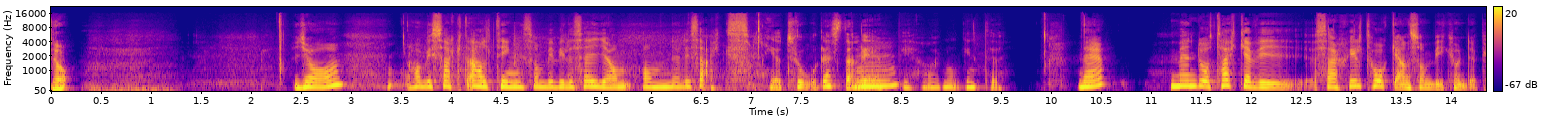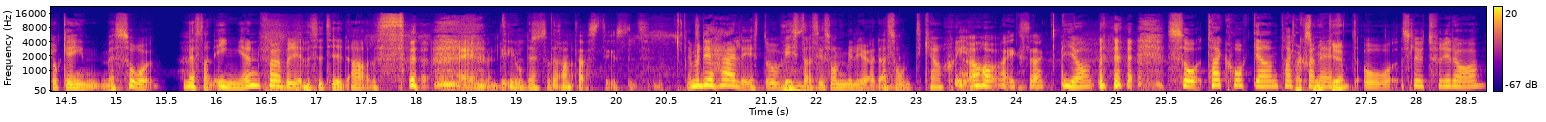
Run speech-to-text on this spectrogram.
Ja. Ja, har vi sagt allting som vi ville säga om, om Nelly Sachs? Jag tror nästan det. Mm. Vi har nog inte... Nej, men då tackar vi särskilt Håkan som vi kunde plocka in med så nästan ingen förberedelsetid alls. Nej men det är också detta. fantastiskt. Ja men det är härligt att vistas i sån miljö där sånt kan ske. Ja exakt. Ja. Så tack Håkan, tack, tack Jeanette och slut för idag.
